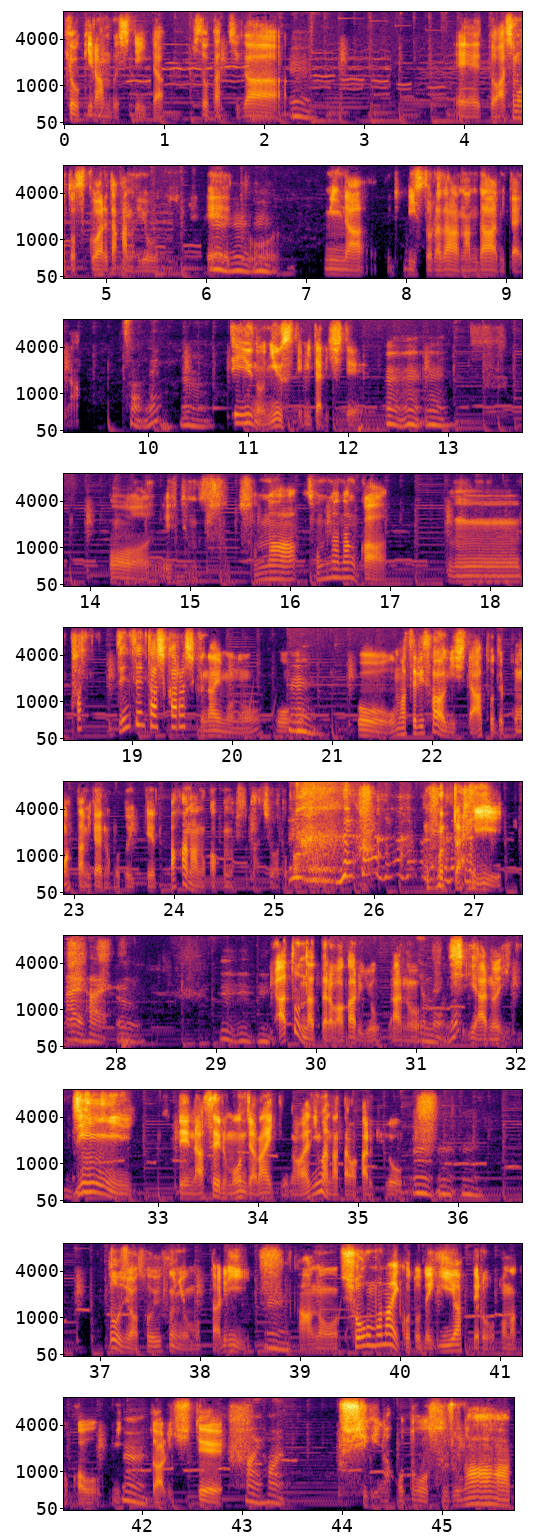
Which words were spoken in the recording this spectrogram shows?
狂気乱舞していた人たちが、うん。えっ、と、足元救われたかのように、えっ、と、うんうんうんみんなリストラだ、なんだ、みたいな、っそうね。うん。ていうのをニュースで見たりして、うんうんああ、え、でもそ、そんな、そんななんか、うーん、た全然確からしくないものを、うん。お祭り騒ぎして後で困ったみたいなこと言って、バカなのか、この人たちはとか思ったり、はいはい。うん。うんうんうん。後になったらわかるよ。あのねしあの人為でなせるもんじゃないっていうのは今になったらわかるけど、うんうんうん。当時はそういうふうに思ったり、うん。あの、しょうもないことで言い合ってる大人とかを見たりして、はいはい。不思議なことをするなぁっ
